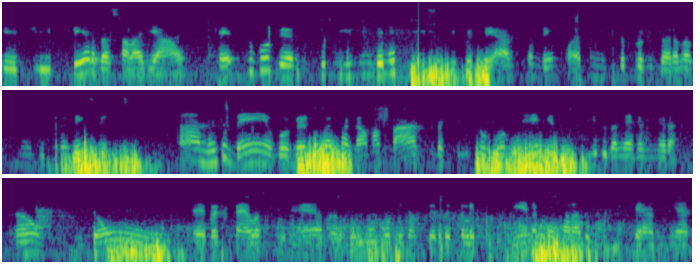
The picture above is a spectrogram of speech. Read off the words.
ter de perda salarial é, do governo, por meio de um benefício que foi criado também com essa medida provisória 936. Ah, muito bem, o governo vai pagar uma parte daquilo que eu vou ter reduzido da minha remuneração, então é, vai ficar elas por elas, ou vou ter uma perda que ela é pequena comparada com o que é a minha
